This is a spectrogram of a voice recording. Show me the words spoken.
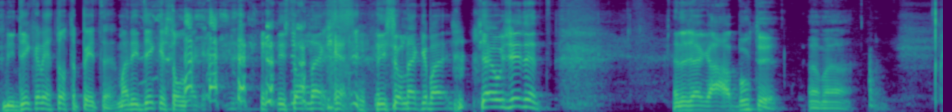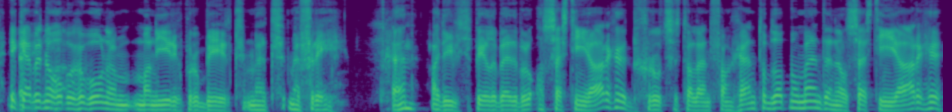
Die dikke ligt tot de pitten. Maar die dikke stond lekker. Die stond lekker. Die stond lekker bij. Zeg, hoe zit het? En dan zeg ik, ja, boete. Ja, maar, Ik heb het nog op een gewone manier geprobeerd met, met Frey. En? Ah, die speelde bij de, Bel- als 16-jarige, het grootste talent van Gent op dat moment. En als 16-jarige.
